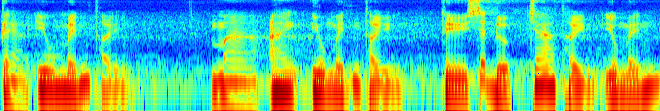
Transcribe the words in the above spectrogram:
kẻ yêu mến Thầy. Mà ai yêu mến Thầy thì sẽ được cha Thầy yêu mến.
